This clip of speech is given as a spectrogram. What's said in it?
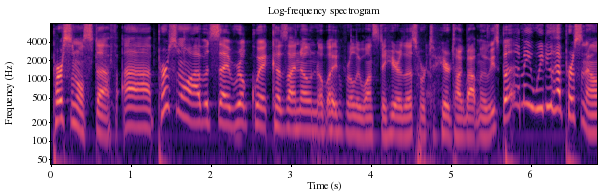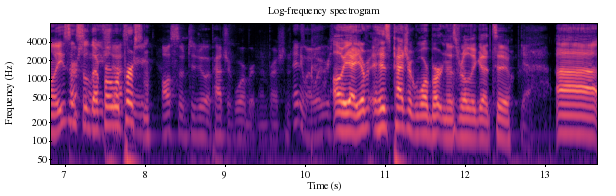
personal stuff. Uh, personal, I would say real quick because I know nobody really wants to hear this. We're t- here to talk about movies, but I mean we do have personalities, and so therefore we're personal. Also, to do a Patrick Warburton impression. Anyway, what were you Oh yeah, your, his Patrick Warburton is really good too. Yeah, Uh,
